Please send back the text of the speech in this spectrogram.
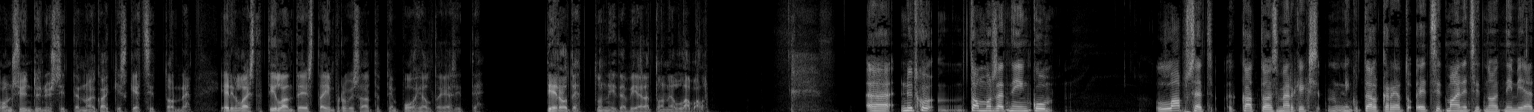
on syntynyt sitten noin kaikki sketsit tonne erilaisista tilanteista improvisaatioiden pohjalta ja sitten terotettu niitä vielä tonne lavalle. Öö, nyt kun tuommoiset niin kuin lapset katsoo esimerkiksi niin telkkaria, että sit mainitsit noita nimiä,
